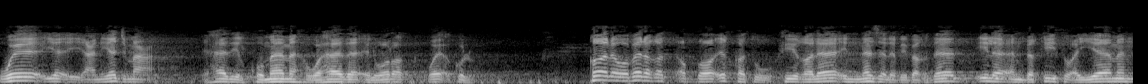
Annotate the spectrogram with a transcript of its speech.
ويعني يجمع هذه القمامة وهذا الورق ويأكله. قال وبلغت الضائقة في غلاء نزل ببغداد إلى أن بقيت أياما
